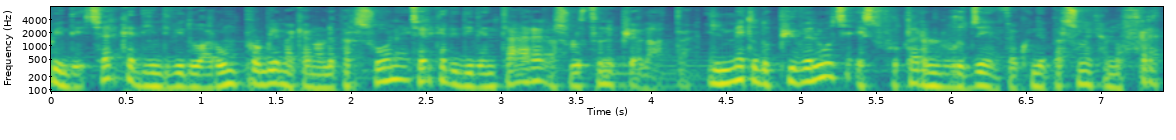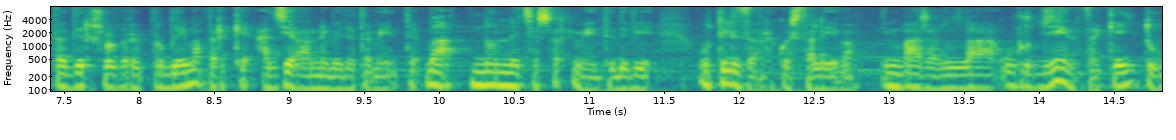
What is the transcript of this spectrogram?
Quindi cerca di individuare un problema che hanno le persone, cerca di diventare la soluzione più adatta. Il metodo più veloce è sfruttare l'urgenza, quindi persone che hanno fretta di risolvere il problema perché agiranno immediatamente, ma non necessariamente devi utilizzare questa leva. In base alla urgenza che hai tu,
